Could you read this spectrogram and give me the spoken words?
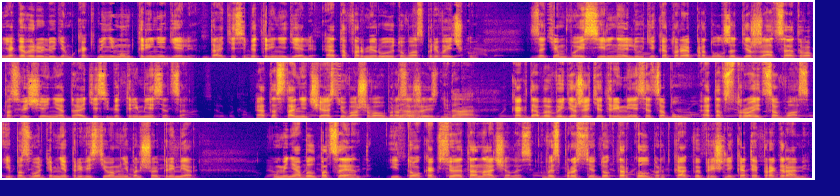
Я говорю людям, как минимум три недели. Дайте себе три недели. Это формирует у вас привычку. Затем вы, сильные люди, которые продолжат держаться этого посвящения, дайте себе три месяца. Это станет частью вашего образа Да, жизни. да. Когда вы выдержите три месяца, бум, это встроится в вас. И позвольте мне привести вам небольшой пример. У меня был пациент, и то, как все это началось. Вы спросите, доктор Колберт, как вы пришли к этой программе?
